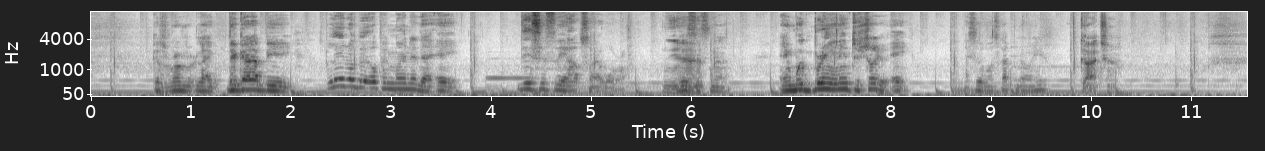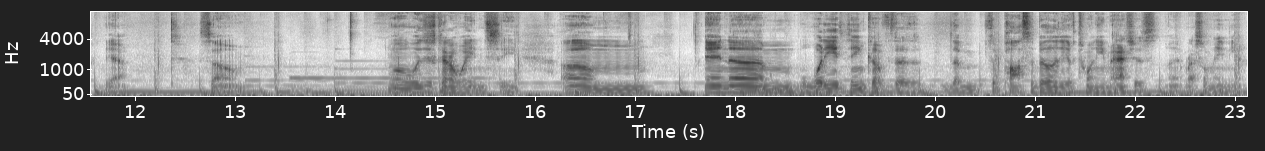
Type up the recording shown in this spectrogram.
Because remember, like they gotta be a little bit open minded. That hey, this is the outside world. Yeah. This is not, and we bring it in to show you. Hey, this is what's happening over here. Gotcha. Yeah. So, well, we just gotta wait and see. Um, and um, what do you think of the, the the possibility of twenty matches at WrestleMania?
